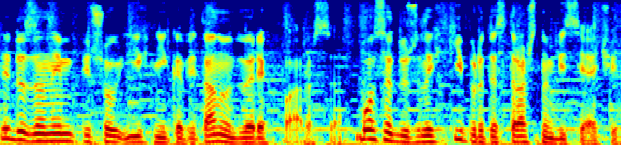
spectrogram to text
Сліду за ним пішов їхній капітан у дверях Фароса. Боси дуже легкі, проте страшно бісячі.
